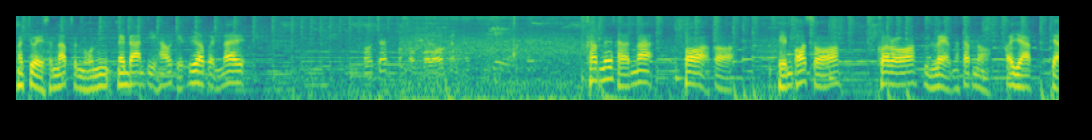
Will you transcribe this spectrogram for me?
มาช่วยสนับสนุนในด้านที่เขาจะเอื้อเปิ้นได้เขาจะสอบกล้อกันครับ ครับในฐานะพ่อก็เป็นอสก็รอรุ่นแรกนะครับเนาะก็อยากจะ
